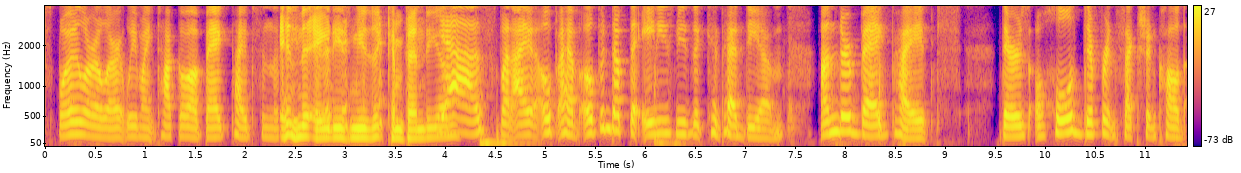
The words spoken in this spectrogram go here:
Spoiler alert: we might talk about bagpipes in the in the 80s music compendium. Yes, but I op- I have opened up the 80s music compendium under bagpipes. There's a whole different section called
